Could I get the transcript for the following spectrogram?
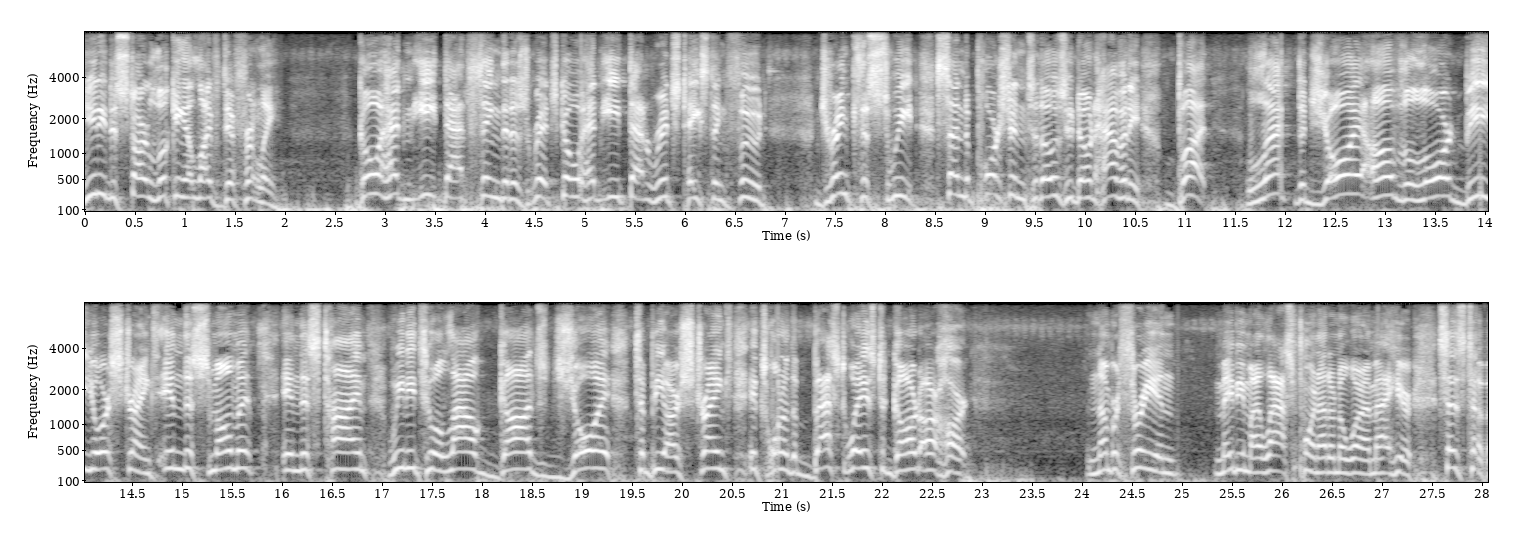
You need to start looking at life differently. Go ahead and eat that thing that is rich. Go ahead and eat that rich tasting food. Drink the sweet. Send a portion to those who don't have any. But let the joy of the Lord be your strength in this moment, in this time. We need to allow God's joy to be our strength. It's one of the best ways to guard our heart. Number three, and maybe my last point, I don't know where I'm at here, says to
